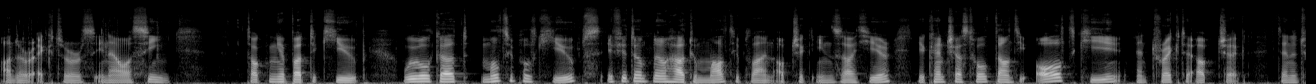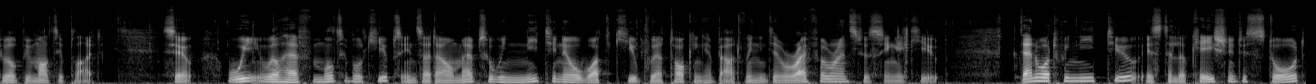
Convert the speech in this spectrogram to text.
other actors in our scene. Talking about the cube. We will got multiple cubes. If you don't know how to multiply an object inside here, you can just hold down the Alt key and drag the object, then it will be multiplied. So we will have multiple cubes inside our map, so we need to know what cube we are talking about. We need a reference to a single cube. Then what we need to is the location it is stored,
